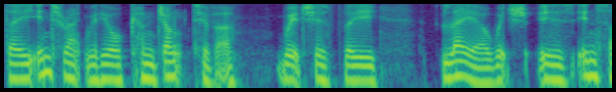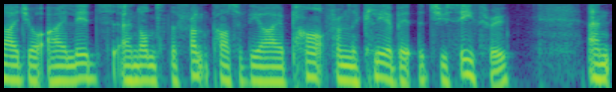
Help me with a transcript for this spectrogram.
they interact with your conjunctiva, which is the layer which is inside your eyelids and onto the front part of the eye apart from the clear bit that you see through. And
